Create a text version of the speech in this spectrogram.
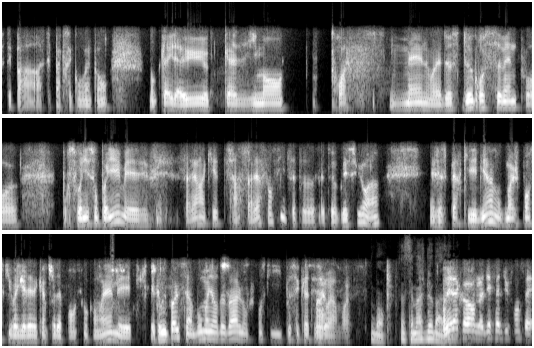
c'était pas, c'était pas très convaincant. Donc là, il a eu quasiment trois semaines, ouais, deux, deux grosses semaines pour euh, pour soigner son poignet, mais ça a l'air inquiète, ça, ça a l'air sensible cette cette blessure là. Et j'espère qu'il est bien. Donc moi, je pense qu'il va y aller avec un peu d'appréhension quand même. Et, et Tommy Paul, c'est un bon mailleur de balle, donc je pense qu'il peut s'éclater Ouais. sur ouais. Bon, ça c'est match de base. On est d'accord, la défaite du Français.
